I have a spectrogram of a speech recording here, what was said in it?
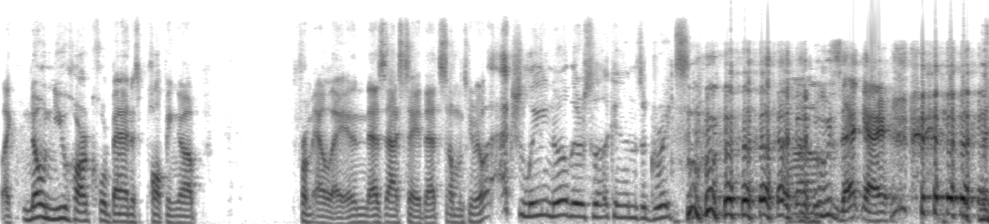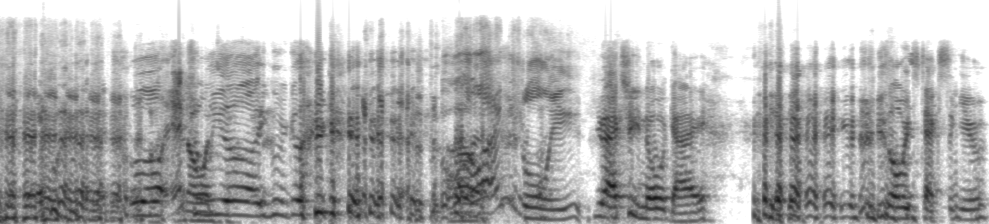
like no new hardcore band is popping up from LA. And as I say that, someone's gonna be like, actually, no, there's fucking there's a great scene. um, Who's that guy? well, actually, uh, well, actually, you actually know a guy. He's always texting you.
